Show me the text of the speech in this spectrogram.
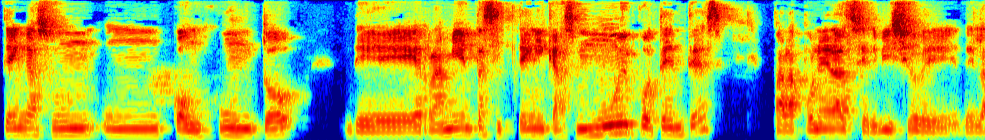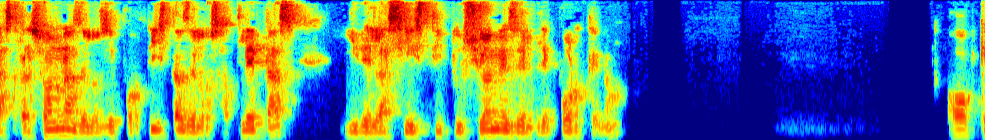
tengas un, un conjunto de herramientas y técnicas muy potentes para poner al servicio de, de, las personas, de los deportistas, de los atletas y de las instituciones del deporte, ¿no? Ok,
